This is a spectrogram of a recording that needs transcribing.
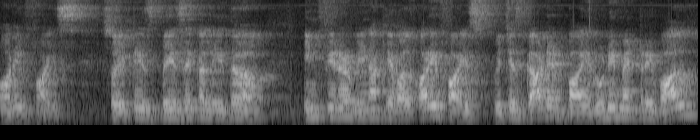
orifice. So it is basically the inferior vena cava orifice which is guarded by rudimentary valve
